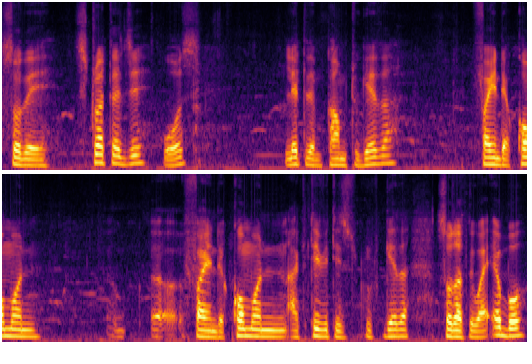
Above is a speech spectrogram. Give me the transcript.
So the strategy was let them come together, find a common, uh, find a common activities together, so that they were able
